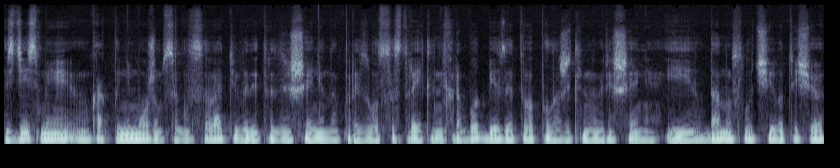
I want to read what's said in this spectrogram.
Здесь мы как бы не можем согласовать и выдать разрешение на производство строительных работ без этого положительного решения. И в данном случае вот еще,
